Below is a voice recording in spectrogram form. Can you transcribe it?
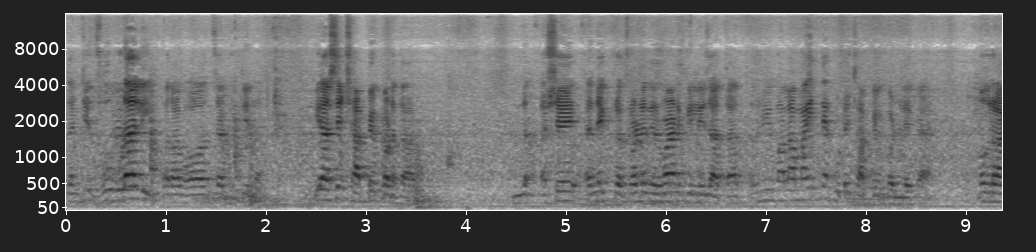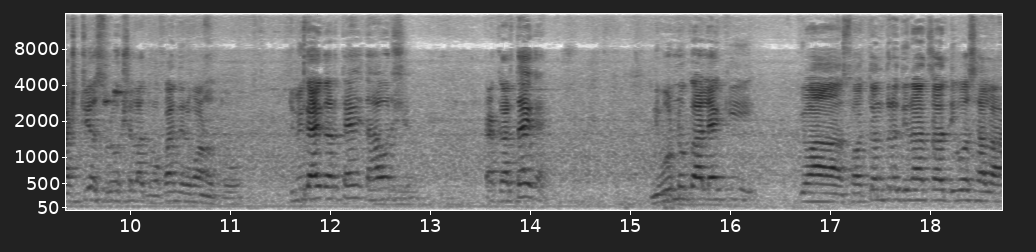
त्यांची झोप उडाली पराभवाच्या भीतीनं. की असे छापे पडतात. असे अनेक प्रकरणं निर्माण केली जातात. आणि मला माहीत नाही कुठे छापे पडले काय. मग राष्ट्रीय सुरक्षेला धोका निर्माण होतो. तुम्ही काय करताय दहा वर्ष? काय करताय काय? निवडणुका आल्या की किंवा स्वातंत्र्य दिनाचा दिवस आला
